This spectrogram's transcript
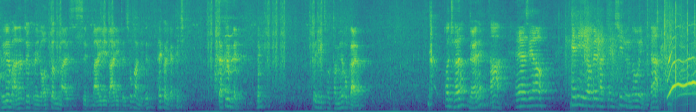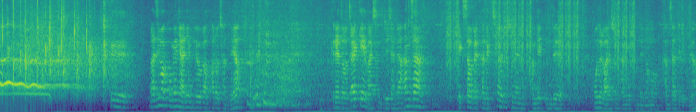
그냥 안 하죠. 그러니까 어떤 말씀, 말이, 말이든 소감이든 할 거니까 그치? 자 그럼 네. 네. 좀 한번 해볼까요? 어 저요? 네. 아 안녕하세요. 해리 역을 맡은 신은호입니다. 그 마지막 공연이 아닌 배우가 바로 전데요. 그래도 짧게 말씀드리자면 항상 객석을 가득 채워주시는 관객분들 오늘 와주신 관객분들 너무 감사드리고요.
